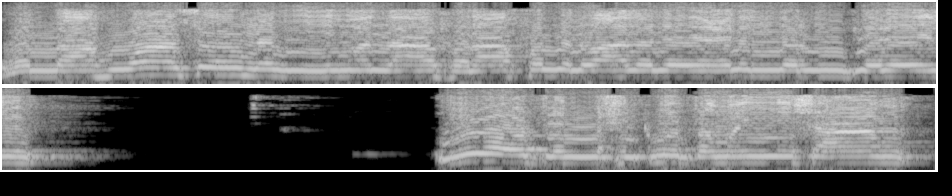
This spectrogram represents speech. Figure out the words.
والله واسع نبیم والله فرا فضل والد علم درون کریم یوت الحکمت من یشام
